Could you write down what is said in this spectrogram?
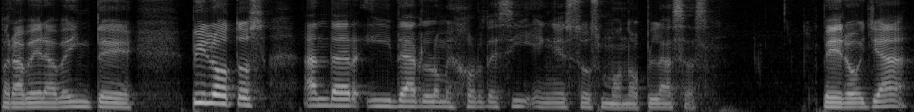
para ver a 20 pilotos andar y dar lo mejor de sí en esos monoplazas. Pero ya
